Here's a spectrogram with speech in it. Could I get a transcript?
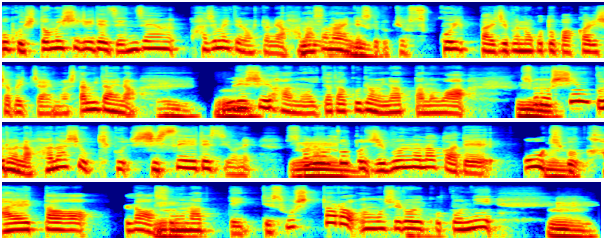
僕人見知りで全然初めての人には話さないんですけど、今日すっごいいっぱい自分のことばっかり喋っちゃいましたみたいな嬉しい。い反応をいただくようになったのは、うんそのシンプルな話を聞く姿勢ですよね。それをちょっと自分の中で大きく変えたらそうなっていって、そしたら面白いことに、うん。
